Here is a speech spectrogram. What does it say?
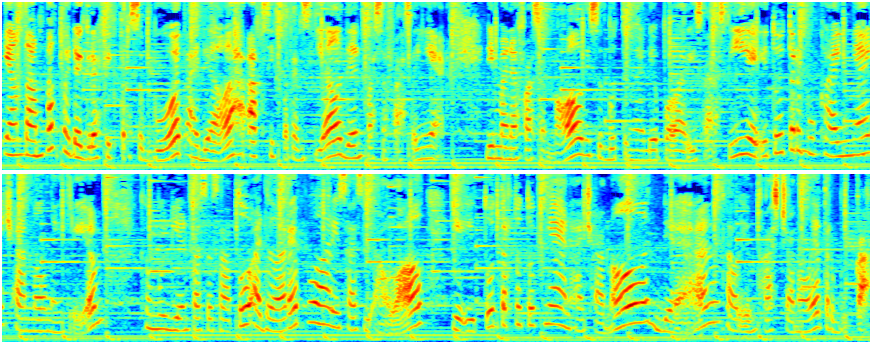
Yang tampak pada grafik tersebut adalah aksi potensial dan fase-fasenya, di mana fase 0 disebut dengan depolarisasi yaitu terbukanya channel natrium, kemudian fase 1 adalah repolarisasi awal yaitu tertutupnya Na channel dan kalium fast channelnya terbuka.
